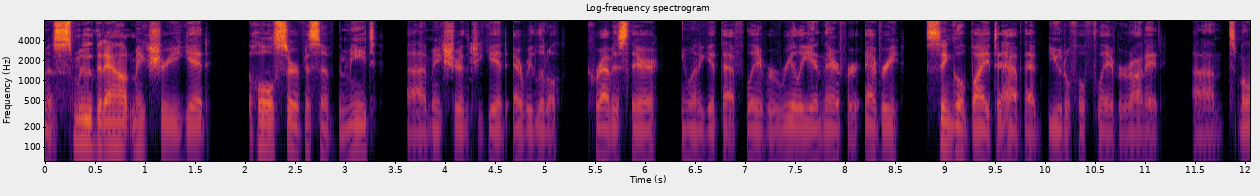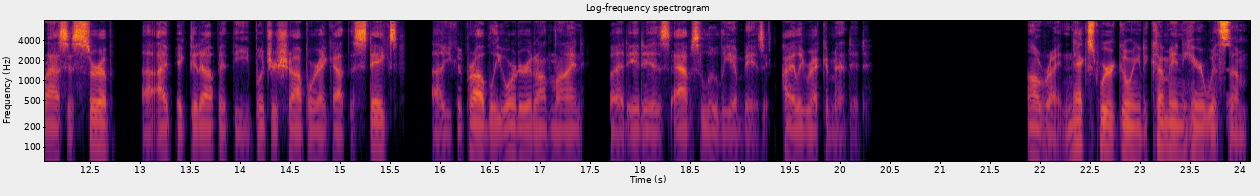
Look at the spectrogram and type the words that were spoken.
To smooth it out, make sure you get the whole surface of the meat. Uh, make sure that you get every little crevice there. You want to get that flavor really in there for every single bite to have that beautiful flavor on it. Um, it's molasses syrup. Uh, I picked it up at the butcher shop where I got the steaks. Uh, you could probably order it online, but it is absolutely amazing. Highly recommended. All right, next we're going to come in here with some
